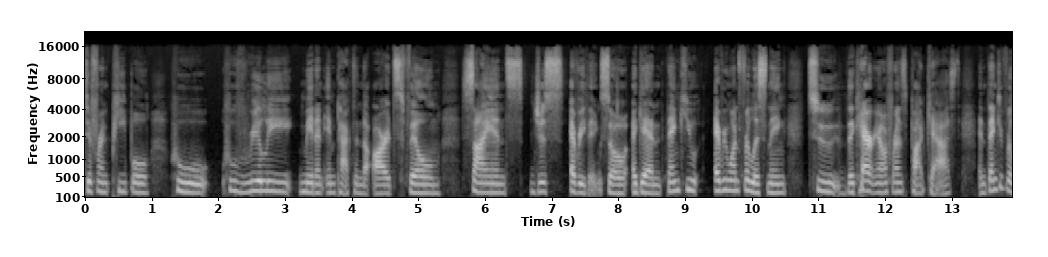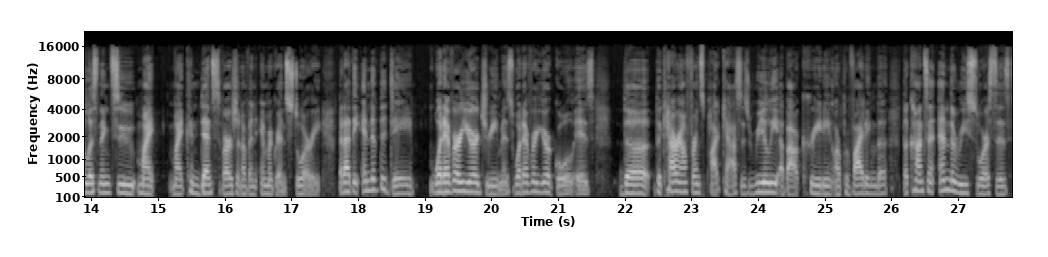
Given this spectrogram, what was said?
different people who who really made an impact in the arts, film, science, just everything. So again, thank you everyone for listening to the Carry On Friends podcast. And thank you for listening to my, my condensed version of an immigrant story. But at the end of the day, whatever your dream is, whatever your goal is, the the Carry On Friends podcast is really about creating or providing the the content and the resources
